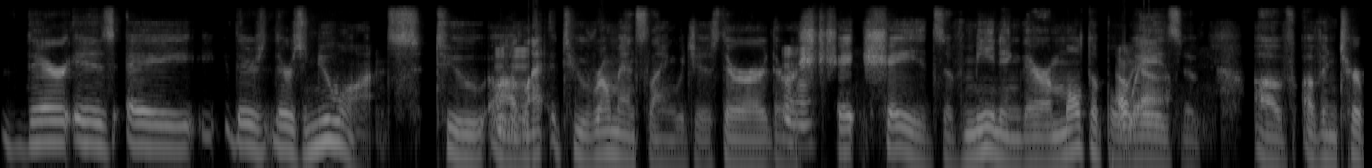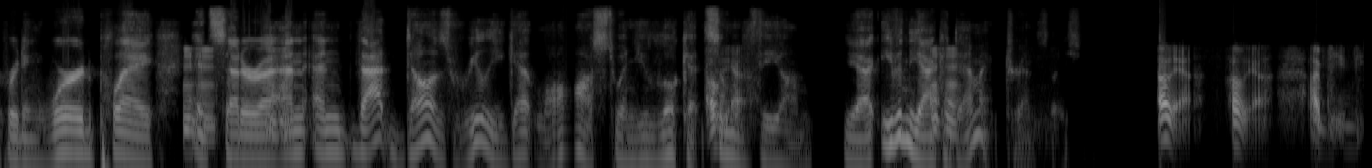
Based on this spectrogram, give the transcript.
there is a there's there's nuance to uh, mm-hmm. la- to romance languages there are there mm-hmm. are sh- shades of meaning there are multiple oh, ways yeah. of of of interpreting wordplay mm-hmm. etc mm-hmm. and and that does really get lost when you look at oh, some yeah. of the um yeah even the mm-hmm. academic translation oh yeah oh yeah I mean,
